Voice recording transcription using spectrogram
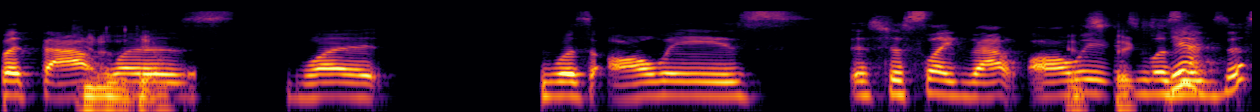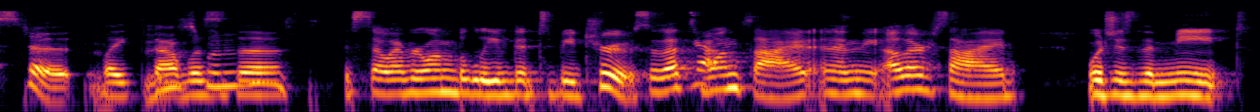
But that know was what was always it's just like that always was Yeah. existed. Like that was the so everyone believed it to be true. So that's Yeah. one side. And then the other side, which is the meat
